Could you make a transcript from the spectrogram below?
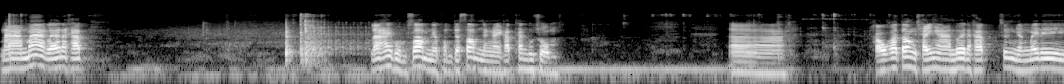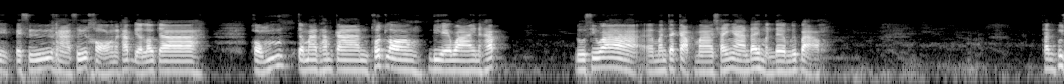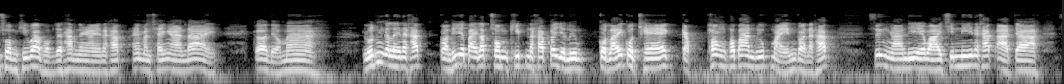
นานมากแล้วนะครับ แล้วให้ผมซ่อมเนี่ย ผมจะซ่อมยังไงครับท่านผู้ชมอ่า เขาก็ต้องใช้งานด้วยนะครับ ซึ่งยังไม่ได้ไปซื้อหาซื้อของนะครับ เดี๋ยวเราจะผมจะมาทำการทดลอง DIY นะครับ ดูซิว่ามันจะกลับมาใช้งานได้เหมือนเดิมหรือเปล่า ท่านผู้ชมคิดว่าผมจะทำยังไงนะครับ ให้มันใช้งานได้ ก็เดี๋ยวมาลุ้นกันเลยนะครับ ก่อนที่จะไปรับชมคลิปนะครับ ก็อย่าลืมกดไลค์กดแชร์กับพ่องพ่อบ้านยุคใหม่กันก่อนนะครับ ซึ่งงาน DIY ชิ้นนี้นะครับ อาจจะ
